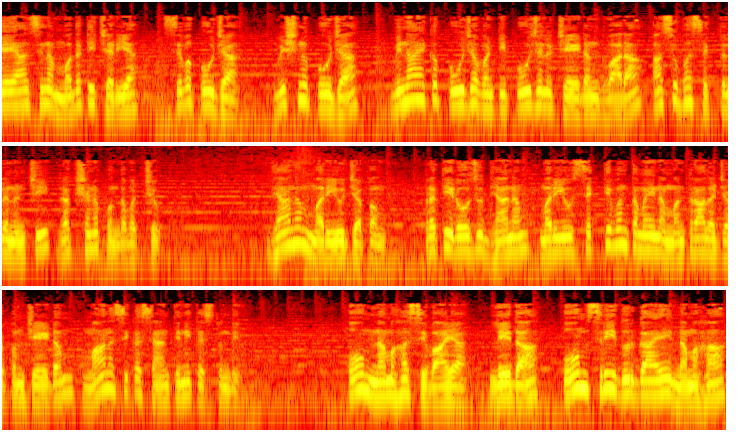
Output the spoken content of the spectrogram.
చేయాల్సిన మొదటి చర్య శివ పూజ విష్ణు పూజ వినాయక పూజ వంటి పూజలు చేయడం ద్వారా అశుభ శక్తుల నుంచి రక్షణ పొందవచ్చు. ధ్యానం మరియు జపం. ప్రతిరోజు ధ్యానం మరియు శక్తివంతమైన మంత్రాల జపం చేయడం మానసిక శాంతిని తెస్తుంది. ఓం నమః శివాయ లేదా ఓం శ్రీ దుర్గాయే నమః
